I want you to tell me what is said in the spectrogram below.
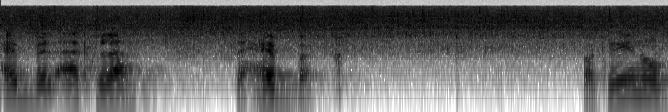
حب الأكلة تحبك. فاكرينه؟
